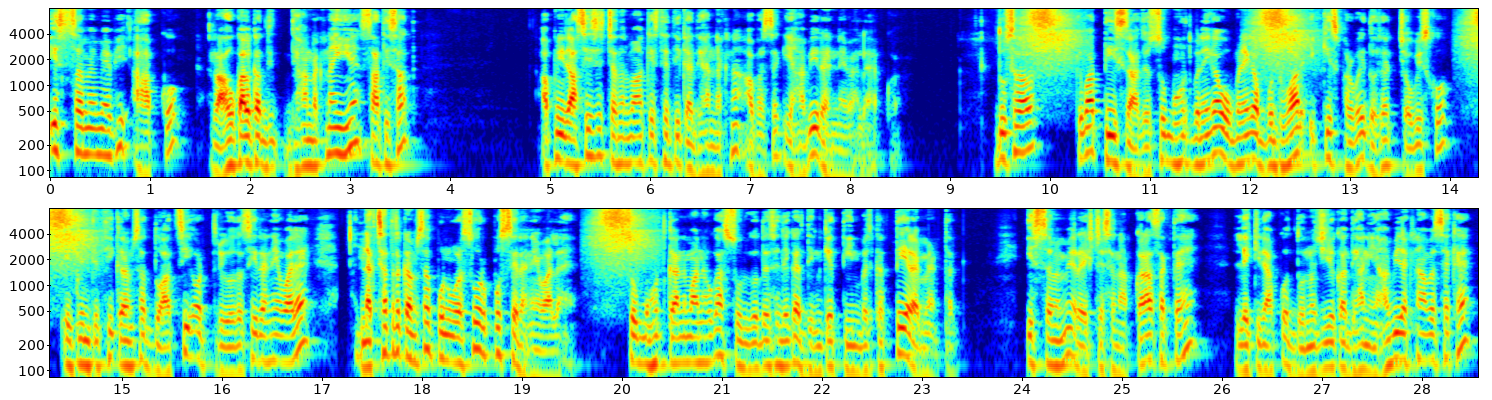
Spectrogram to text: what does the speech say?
इस समय में भी आपको राहु काल का ध्यान रखना ही है, साथ ही साथ अपनी राशि से चंद्रमा की स्थिति का ध्यान रखना आवश्यक, यहाँ भी रहने वाला है आपका। दूसरा के बाद तीसरा जो शुभ मुहूर्त बनेगा, वो बनेगा बुधवार 21 फरवरी 2024 को। इस दिन तिथि क्रमशः द्वादशी और त्रयोदशी रहने वाला है। नक्षत्र क्रमशः पुनवर्षु और पुष्य रहने वाला है। शुभ मुहूर्त का अनुमान होगा, सूर्योदय से लेकर दिन के तीन बजकर तेरह मिनट तक। इस समय में रजिस्ट्रेशन आप करा सकते हैं, लेकिन आपको दोनों चीज़ों का ध्यान यहाँ भी रखना आवश्यक है।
